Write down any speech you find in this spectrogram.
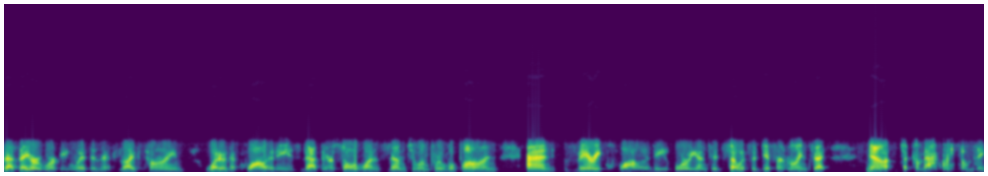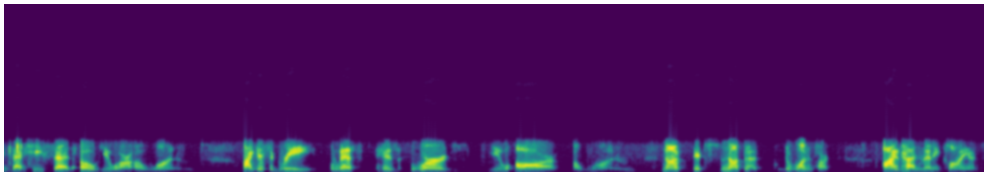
that they are working with in this lifetime. What are the qualities that their soul wants them to improve upon? And very quality oriented. So it's a different mindset. Now, to come back to something that he said, oh, you are a one. I disagree with his words, you are a one. Not it's not that the one part. I've had many clients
